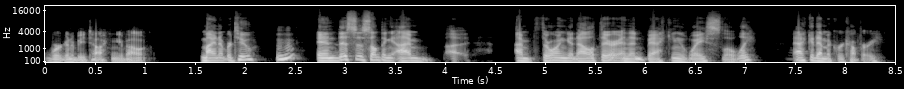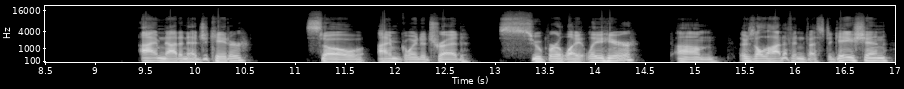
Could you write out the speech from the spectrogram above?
we're going to be talking about. My number 2 Mhm. and this is something I'm uh, I'm throwing it out there and then backing away slowly. Academic recovery. I'm not an educator, so I'm going to tread super lightly here. Um, there's a lot of investigation,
